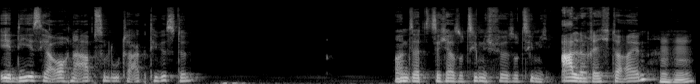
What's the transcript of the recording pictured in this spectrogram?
Die ist ja auch eine absolute Aktivistin und setzt sich ja so ziemlich für so ziemlich alle Rechte ein. Mhm.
